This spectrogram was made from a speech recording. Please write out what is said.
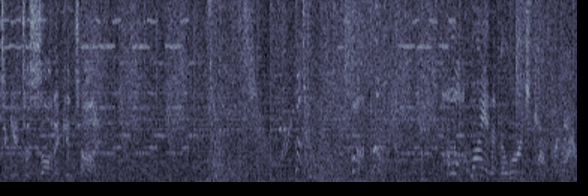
to get to Sonic in time. All quiet at the launch pad for now.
